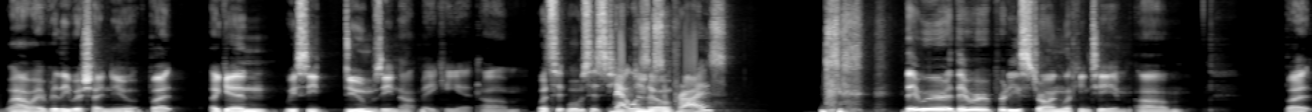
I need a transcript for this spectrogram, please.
wow, I really wish I knew. But again, we see Doomsee not making it. Um, what's it? What was his team? That was a know? surprise. they were they were a pretty strong looking team. Um, but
